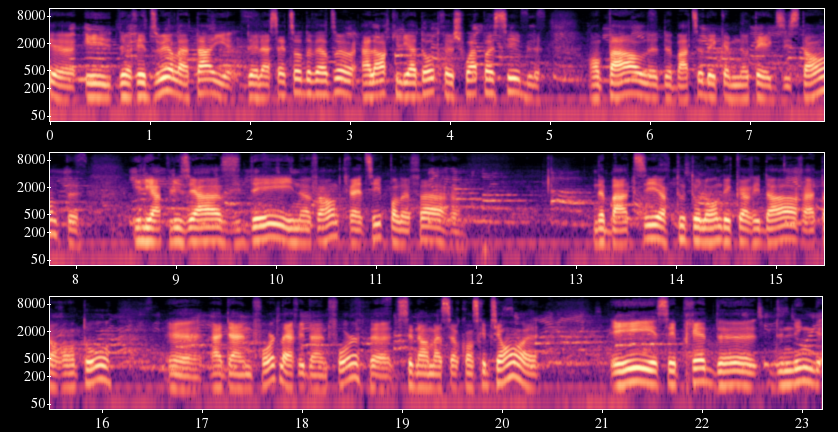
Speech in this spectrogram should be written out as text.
euh, et de réduire la taille de la ceinture de verdure alors qu'il y a d'autres choix possibles? On parle de bâtir des communautés existantes. Il y a plusieurs idées innovantes, créatives pour le faire. De bâtir tout au long des corridors à Toronto à Danforth, la rue Danforth. Euh, c'est dans ma circonscription euh, et c'est près d'une ligne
